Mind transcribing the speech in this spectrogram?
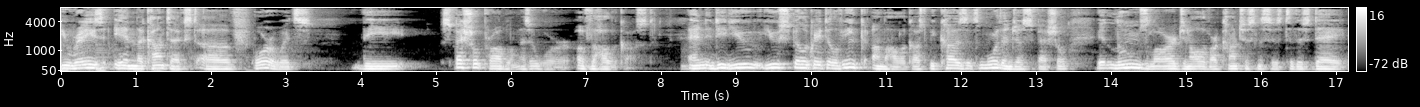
You raise in the context of Borowitz the special problem, as it were, of the Holocaust. And indeed, you, you spill a great deal of ink on the Holocaust because it's more than just special. It looms large in all of our consciousnesses to this day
